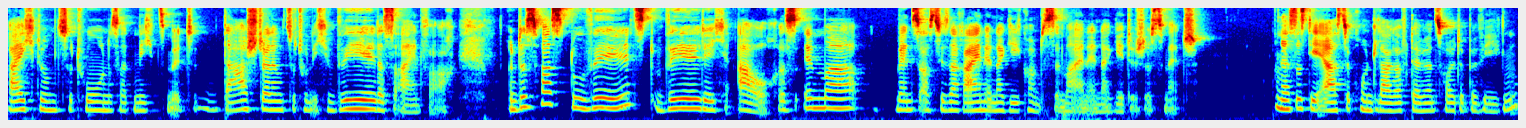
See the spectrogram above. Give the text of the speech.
Reichtum zu tun, es hat nichts mit Darstellung zu tun. Ich will das einfach. Und das, was du willst, will dich auch. Es ist immer, wenn es aus dieser reinen Energie kommt, ist immer ein energetisches Match. Das ist die erste Grundlage, auf der wir uns heute bewegen.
